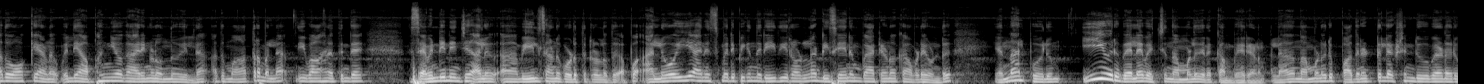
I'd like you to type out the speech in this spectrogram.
അത് ഓക്കെയാണ്. വലിയ അഭംഗിയോ കാര്യങ്ങളൊന്നുമില്ല. അത് മാത്രമല്ല ഈ വാഹനത്തിന്റെ സെവന്റീൻ ഇഞ്ച് അലോ വീൽസാണ് കൊടുത്തിട്ടുള്ളത്. അപ്പോൾ അലോയെ അനുസ്മരിപ്പിക്കുന്ന രീതിയിലുള്ള ഡിസൈനും പാറ്റേണും ഒക്കെ അവിടെയുണ്ട്. എന്നാൽ പോലും ഈ ഒരു വില വെച്ച് നമ്മൾ ഇതിനെ കമ്പയർ ചെയ്യണം. അല്ലാതെ നമ്മളൊരു പതിനെട്ട് ലക്ഷം രൂപയുടെ ഒരു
